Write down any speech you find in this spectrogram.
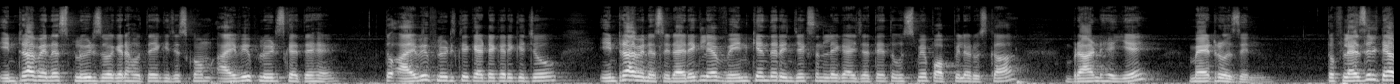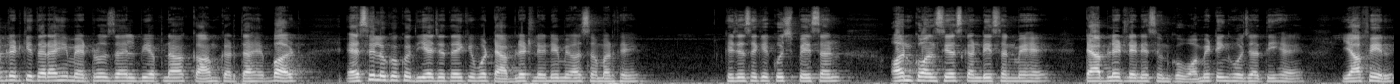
इंट्रावेनस फ्लूड्स वगैरह होते हैं कि जिसको हम आईवी फ्लूड्स कहते हैं। तो आईवी फ्लूड्स की कैटेगरी के जो इंट्रावेनसली डायरेक्टली आप वेन के अंदर इंजेक्शन लगाए जाते हैं तो उसमें पॉपुलर उसका ब्रांड है ये मेट्रोजिल तो फ्लैजिल टैबलेट की तरह ही मेट्रोजाइल भी अपना काम करता है बट ऐसे लोगों को दिया जाता है कि वो टैबलेट लेने में असमर्थ है, कि जैसे कि कुछ पेशेंट अनकॉन्सियस कंडीशन में है टैबलेट लेने से उनको वॉमिटिंग हो जाती है, या फिर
